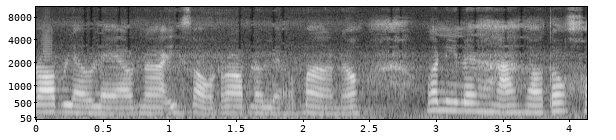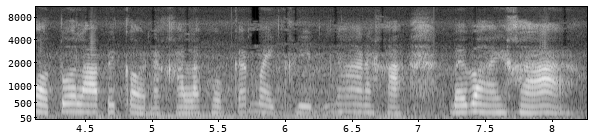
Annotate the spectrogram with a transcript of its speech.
รอบแล้วแล้วนะ อีกสองรอบแล้วแล้วมาเนาะ วันนี้นะคะ เราต้องขอตัวลาไปก่อนนะคะ แล้วพบกันใหม่คลิปหน้านะคะ บ๊ายบายค่ะ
